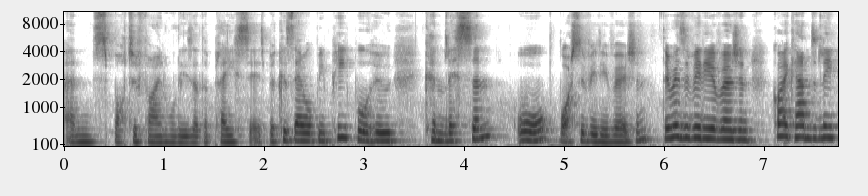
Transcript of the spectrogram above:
and Spotify and all these other places because there will be people who can listen or watch the video version. There is a video version, quite candidly,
